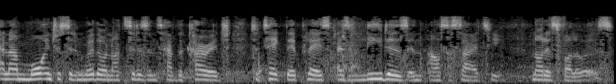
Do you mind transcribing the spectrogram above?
and I'm more interested in whether or not citizens have the courage to take their place as leaders in our society, not as followers.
